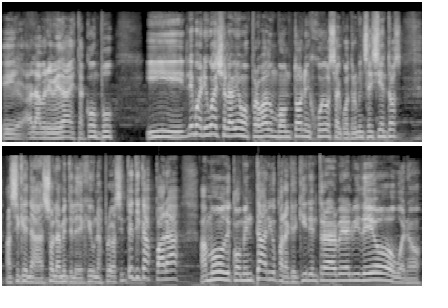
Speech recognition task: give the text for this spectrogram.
eh, a la brevedad esta compu. Y bueno, igual ya la habíamos probado un montón en juegos al 4600. Así que nada, solamente le dejé unas pruebas sintéticas para, a modo de comentario, para que quiera entrar a ver el video, bueno,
